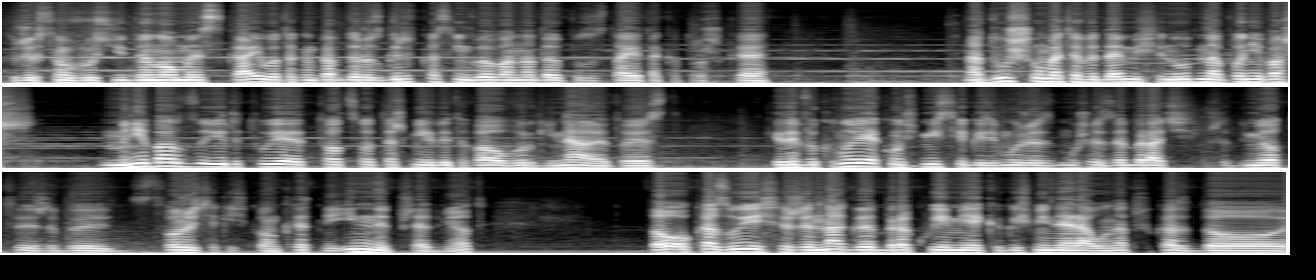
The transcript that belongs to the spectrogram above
którzy chcą wrócić do No Man's Sky, bo tak naprawdę rozgrywka singlowa nadal pozostaje taka troszkę na dłuższą metę wydaje mi się nudna, ponieważ mnie bardzo irytuje to, co też mnie irytowało w oryginale, to jest kiedy wykonuję jakąś misję, gdzie muszę, muszę zebrać przedmioty, żeby stworzyć jakiś konkretny inny przedmiot, to okazuje się, że nagle brakuje mi jakiegoś minerału, na przykład do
